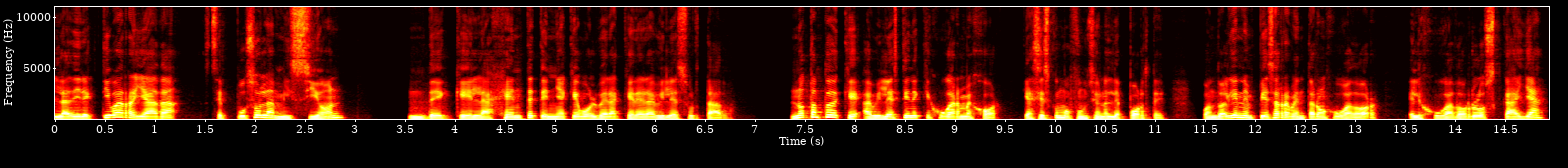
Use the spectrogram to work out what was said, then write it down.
la directiva rayada se puso la misión de que la gente tenía que volver a querer a Avilés Hurtado. No tanto de que Avilés tiene que jugar mejor, que así es como funciona el deporte. Cuando alguien empieza a reventar a un jugador, el jugador los calla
